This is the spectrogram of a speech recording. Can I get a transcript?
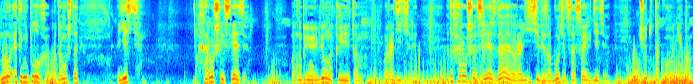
Но это неплохо, потому что есть хорошие связи. Вот, например, ребенок и там родители. Это хорошая связь, да, родители заботятся о своих детях. Ничего тут такого нету.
